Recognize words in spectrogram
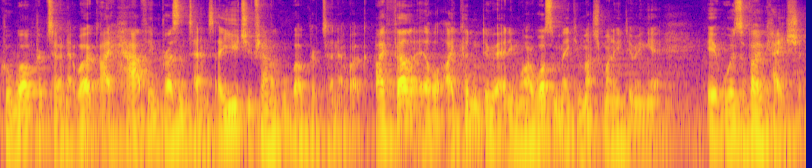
called World Crypto Network. I have, in present tense, a YouTube channel called World Crypto Network. I fell ill. I couldn't do it anymore. I wasn't making much money doing it. It was a vocation.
